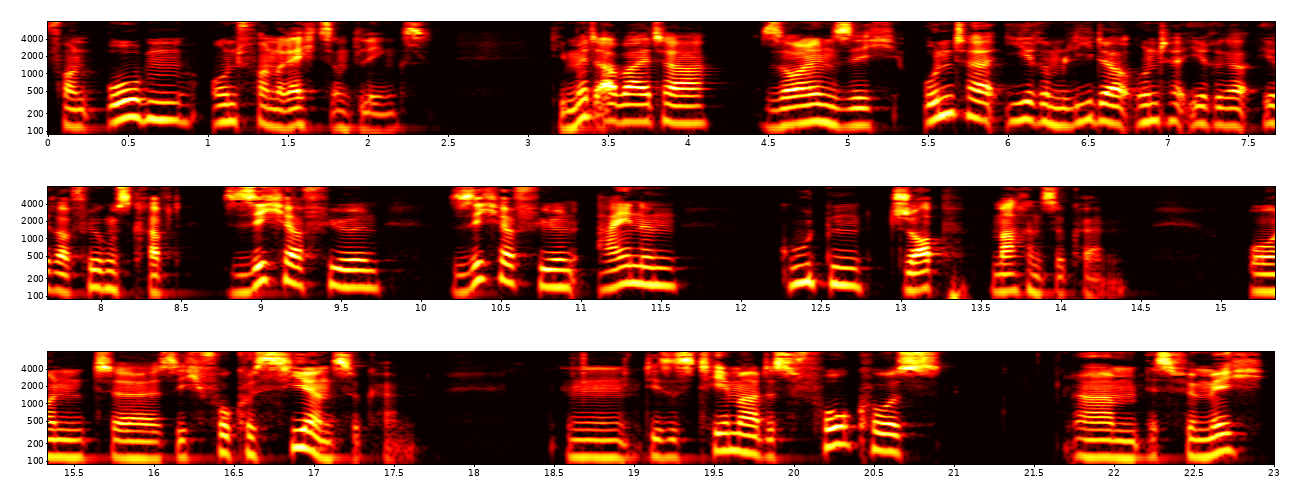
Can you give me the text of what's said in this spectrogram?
von oben und von rechts und links. Die Mitarbeiter sollen sich unter ihrem Leader, unter ihrer, ihrer Führungskraft sicher fühlen, sicher fühlen, einen guten Job machen zu können und äh, sich fokussieren zu können. Hm, dieses Thema des Fokus ähm, ist für mich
